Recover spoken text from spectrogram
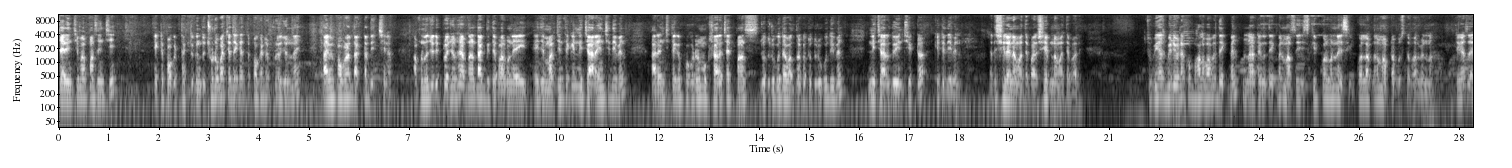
চার ইঞ্চি বা পাঁচ ইঞ্চি একটা পকেট থাকতো, কিন্তু ছোট বাচ্চাদের ক্ষেত্রে পকেটের প্রয়োজন নাই, তাই আমি পকেটের দাগটা দিচ্ছি না। আপনাদের যদি প্রয়োজন হয়, আপনারা দাগ দিতে পারবেন। এই এই যে মার্জিন থেকে নিচে আড়াই ইঞ্চি দিবেন, আড়াই ইঞ্চি থেকে পকেটের মুখ সাড়ে চার, পাঁচ, যতটুকু দেওয়ার দরকার, ততটুকু দিবেন। নিচে আরও দুই ইঞ্চি একটা কেটে দিবেন। যাতে সেলাই নামাতে পারে শেপ নামাতে পারে। তো বিয়াস, ভিডিওটা খুব ভালোভাবে দেখবেন, না টেনে দেখবেন, মাসে স্কিপ করবেন না স্কিপ করলে আপনারা মাপটা বুঝতে পারবেন না। ঠিক আছে?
